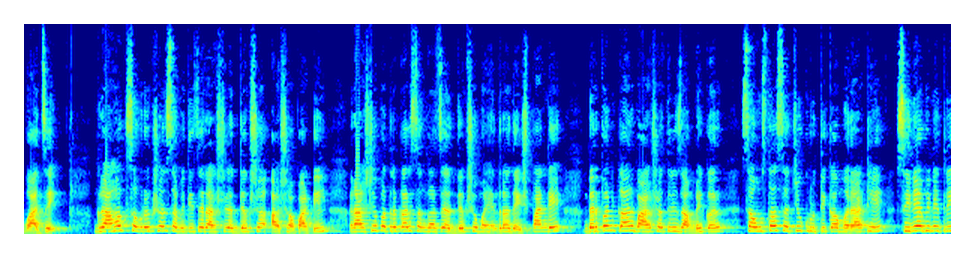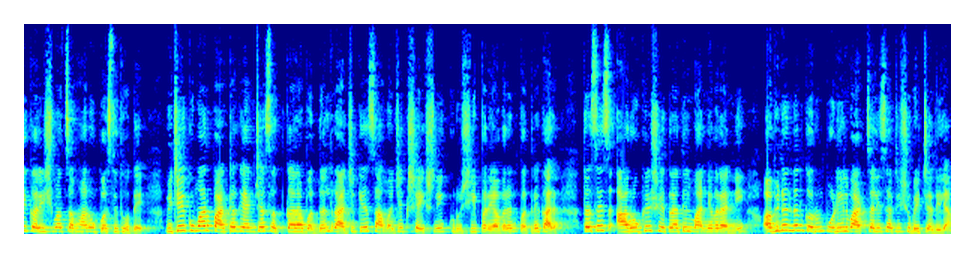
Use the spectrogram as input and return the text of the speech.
वाजे ग्राहक संरक्षण समितीचे राष्ट्रीय अध्यक्ष आशा पाटील राष्ट्रीय पत्रकार संघाचे अध्यक्ष महेंद्र देशपांडे दर्पणकार बाळशास्त्री जांभेकर संस्था सचिव कृतिका मराठे सिने अभिनेत्री करिश्मा चव्हाण उपस्थित होते. विजयकुमार पाठक यांच्या सत्काराबद्दल राजकीय सामाजिक शैक्षणिक कृषी पर्यावरण पत्रकार तसेच आरोग्य क्षेत्रातील मान्यवरांनी अभिनंदन करून पुढील वाटचालीसाठी शुभेच्छा दिल्या.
